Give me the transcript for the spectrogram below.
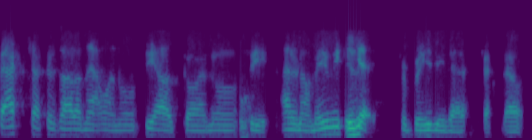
fact checkers out on that one. We'll see how it's going. We'll see. I don't know. Maybe we can Is get Fabrizi to check it out.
